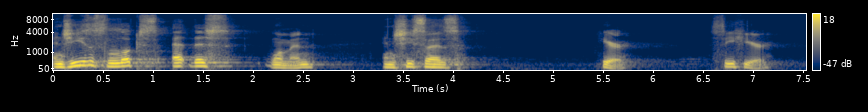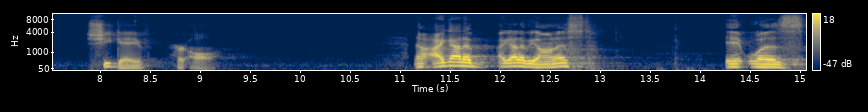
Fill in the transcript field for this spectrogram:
And Jesus looks at this woman and she says, Here, see here, she gave her all. Now, I gotta, I gotta be honest. It was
